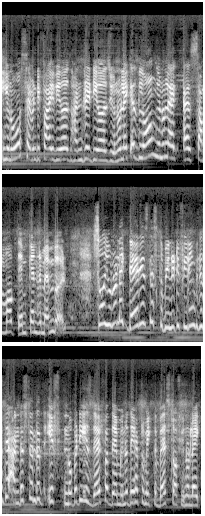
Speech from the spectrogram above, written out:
you know 75 years 100 years you know like as long you know like as some of them can remember so you know like there is this community feeling because they understand that if nobody is there for them you know they have to make the best of you know like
